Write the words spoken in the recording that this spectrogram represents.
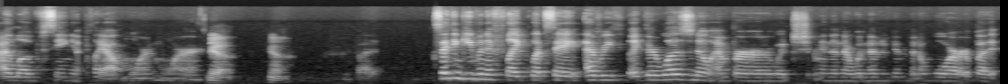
i love seeing it play out more and more Yeah. But because i think even if like let's say every like there was no emperor which i mean then there wouldn't have even been a war but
